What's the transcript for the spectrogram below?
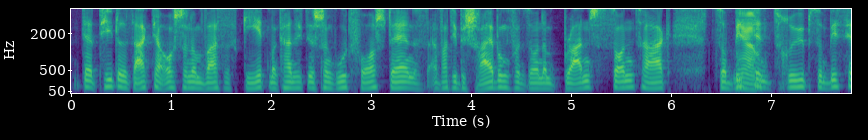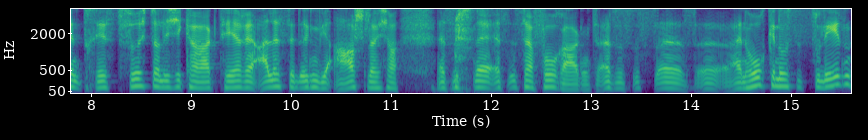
der Titel sagt ja auch schon, um was es geht. Man kann sich das schon gut vorstellen. Es ist einfach die Beschreibung von so einem Brunch-Sonntag. So ein bisschen ja. trüb, so ein bisschen trist, fürchterliche Charaktere, alles sind irgendwie Arschlöcher. Es ist, eine, es ist hervorragend. Also es ist äh, äh ein Hochgenuss, es zu lesen.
